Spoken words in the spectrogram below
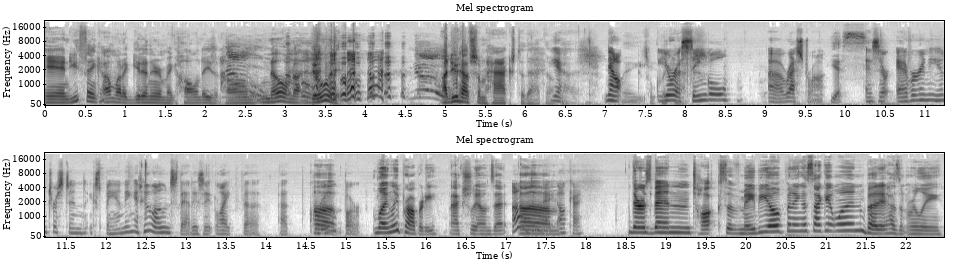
and you think I'm gonna get in there and make hollandaise at home? No, I'm not doing it. No. I do have some hacks to that, though, yeah. guys. Now you're a single uh, restaurant. Yes. Is there ever any interest in expanding it? Who owns that? Is it like the a Uh, group or? Langley Property actually owns it. Oh, do Um, they? Okay. There's been talks of maybe opening a second one, but it hasn't really.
